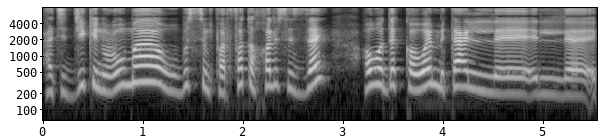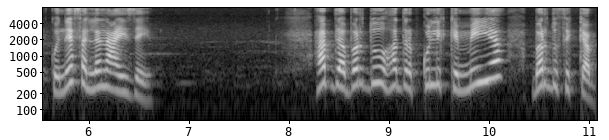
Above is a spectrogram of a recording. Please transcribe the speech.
هتديكي نعومة وبص مفرفطة خالص إزاي؟ هو ده القوام بتاع الكنافة اللي أنا عايزاه. هبدأ برضو هضرب كل الكمية برضو في الكب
